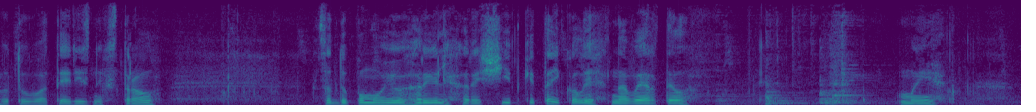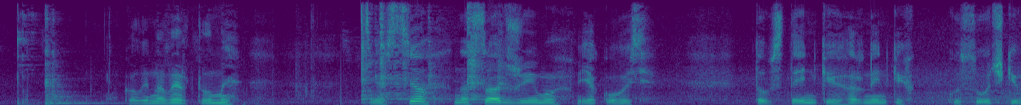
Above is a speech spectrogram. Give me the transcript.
готувати різних страв за допомогою гриль, решітки. Та й коли на вертел ми, коли на вертел ми м'ясця насаджуємо якогось товстеньких, гарненьких кусочків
